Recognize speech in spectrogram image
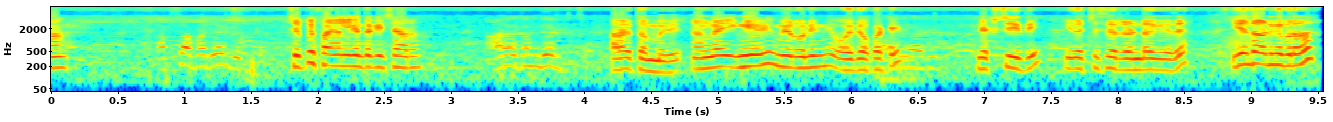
ఆ, లక్ష పదివేలు చెప్తారు చెప్పి ఫైనల్గా ఎంతకి ఇచ్చారు? అరవై తొమ్మిది వేలు ఇచ్చారు. అరవై తొమ్మిది. ఇంకా ఇంకేవి? మీరు కొనింది? ఇది ఒకటి. నెక్స్ట్ ఇది. ఇది వచ్చేసి రెండో గేదె ఇది ఎంత పడింది బ్రదర్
